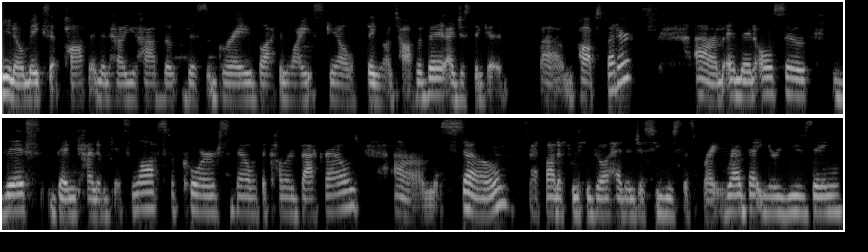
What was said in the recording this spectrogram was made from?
you know, makes it pop. And then how you have the, this gray, black and white scale thing on top of it. I just think it um, pops better. Um, and then also this then kind of gets lost, of course, now with the colored background. Um, so I thought if we could go ahead and just use this bright red that you're using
